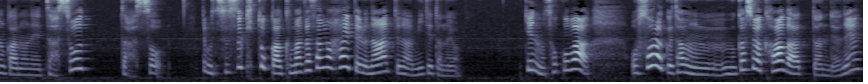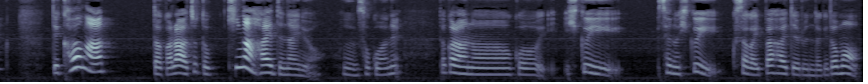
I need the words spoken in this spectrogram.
なんかあのね雑草雑草。でもススキとかクマザサが生えてるなっていうのは見てたのよ。っていうのもそこはおそらく多分昔は川があったんだよね。で川があったからちょっと木が生えてないのよ。うんそこはね。だからあのー、こう低い背の低い草がいっぱい生えてるんだけども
